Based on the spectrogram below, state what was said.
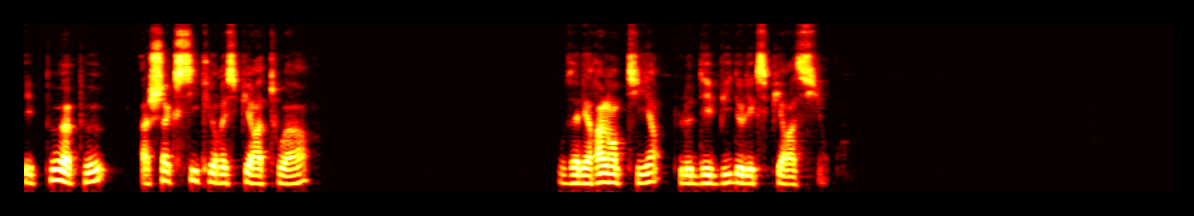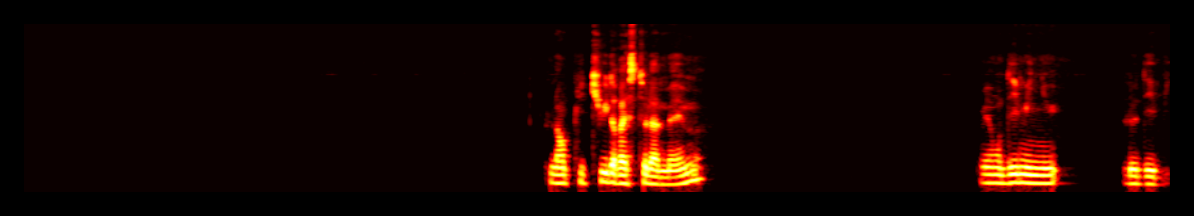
Et peu à peu, à chaque cycle respiratoire, vous allez ralentir le débit de l'expiration. L'amplitude reste la même, mais on diminue le débit.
